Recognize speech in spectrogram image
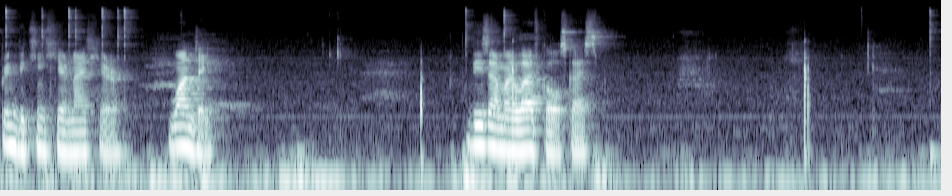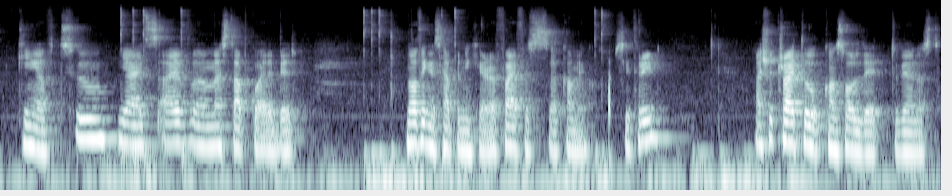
Bring the king here, knight here, one day. These are my life goals, guys. King of 2, Yeah, it's I've uh, messed up quite a bit. Nothing is happening here. f5 is uh, coming. c3. I should try to consolidate, to be honest.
